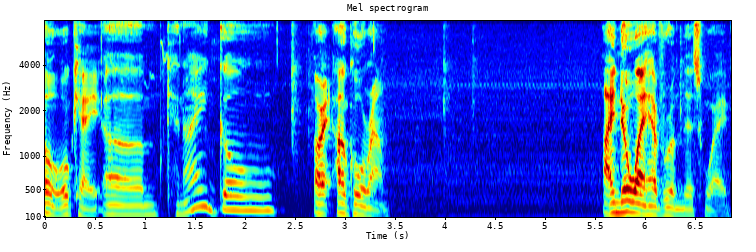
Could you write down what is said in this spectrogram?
Oh, okay. Um, can I go? All right, I'll go around. I know I have room this way.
